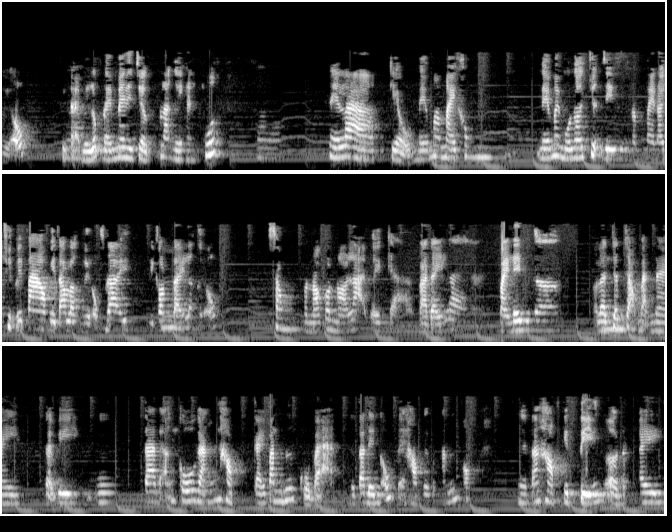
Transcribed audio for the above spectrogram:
người úc. Thì tại vì lúc đấy manager cũng là người hàn quốc. Thế là kiểu nếu mà mày không nếu mày muốn nói chuyện gì thì mày nói chuyện với tao vì tao là người úc đây thì con ừ. đấy là người úc. Xong và nó còn nói lại với cả bà đấy là mày nên uh, là trân trọng bạn này tại vì ta đã cố gắng học cái văn nước của bạn người ta đến úc để học cái văn nước úc. Người ta học cái tiếng ở đây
